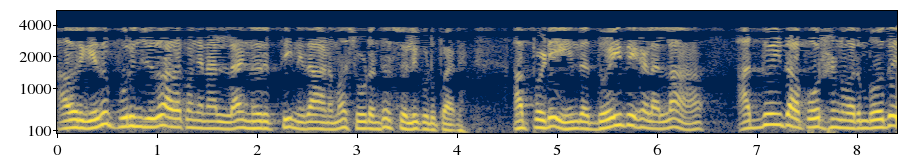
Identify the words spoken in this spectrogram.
அவருக்கு எது புரிஞ்சுதோ அதை கொஞ்சம் நல்லா நிறுத்தி நிதானமா ஸ்டூடெண்ட்ஸ் சொல்லி கொடுப்பாரு. அப்படி இந்த துவைதிகள் எல்லாம் அத்வைதா போர்ஷன் வரும்போது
